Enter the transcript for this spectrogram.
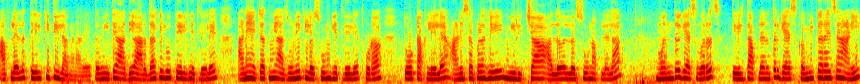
आपल्याला तेल किती लागणार आहे. तर मी इथे आधी अर्धा किलो तेल घेतलेलं आहे आणि ह्याच्यात मी अजून एक लसूण घेतलेले आहे. थोडा तो टाकलेला आहे आणि सगळं हे मिरच्या आलं लसूण आपल्याला मंद गॅसवरच तेल तापल्यानंतर गॅस कमी करायचा आणि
